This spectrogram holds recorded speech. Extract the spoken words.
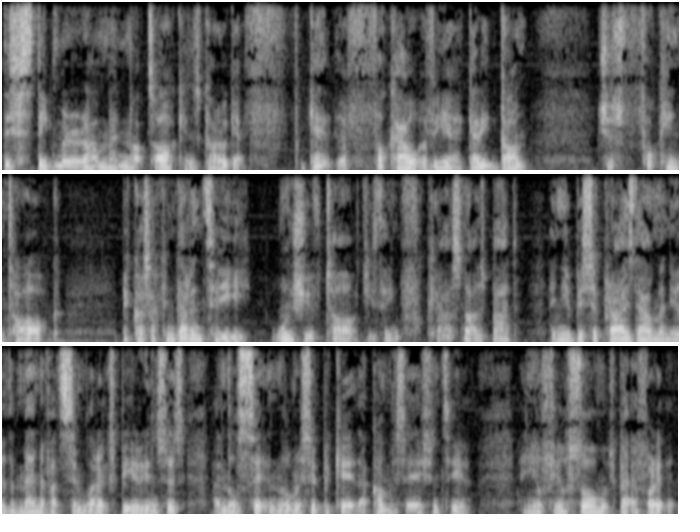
This stigma around men not talking's got to get get the fuck out of here. Get it gone. Just fucking talk, because I can guarantee once you've talked, you think, fuck, that's not as bad. And you'd be surprised how many other men have had similar experiences, and they'll sit and they'll reciprocate that conversation to you, and you'll feel so much better for it.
